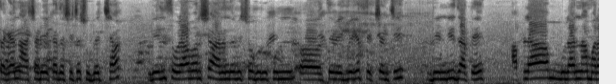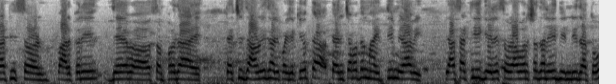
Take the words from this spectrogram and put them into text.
सगळ्यांना आषाढी एकादशीच्या शुभेच्छा. गेली सोळा वर्ष आनंद विश्व गुरुकुल चे वेगवेगळ्या सेक्शनची दिंडी जाते. आपल्या मुलांना मराठी सण वारकरी जे संप्रदाय आहे त्याची जाणीव झाली पाहिजे किंवा त्या त्यांच्याबद्दल माहिती मिळावी यासाठी गेले सोळा वर्ष झाले ही दिंडी जातो.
